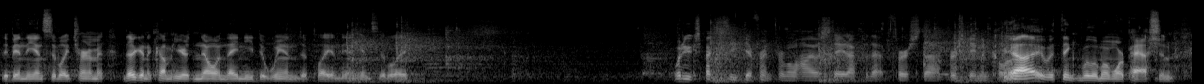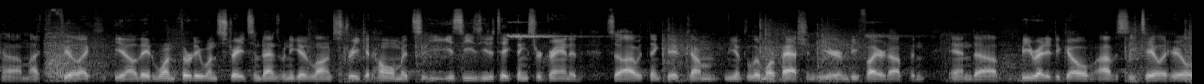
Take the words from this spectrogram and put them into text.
They've been in the NCAA tournament. They're going to come here knowing they need to win to play in the NCAA. What do you expect to see different from Ohio State after that first uh, first game in Columbus? Yeah, I would think a little bit more passion. Um, I feel like you know they'd won 31 straight. Sometimes when you get a long streak at home, it's it's easy to take things for granted. So I would think they'd come you know with a little more passion here and be fired up and and uh, be ready to go. Obviously Taylor Hill,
